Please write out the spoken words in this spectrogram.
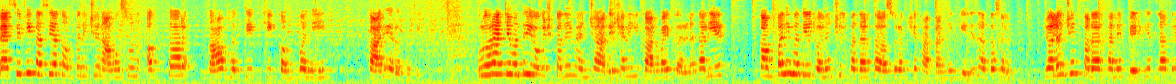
पॅसिफिक असे या कंपनीचे नाव असून अख्तर गाव ही कंपनी कार्यरत होती. गृहराज्यमंत्री योगेश कदम यांच्या आदेशाने ही कारवाई करण्यात आली आहे. कंपनीमध्ये ज्वलनशील पदार्थ असुरक्षित हाताळणी केली जात असून ज्वलनशील पदार्थाने पेट घेतला तर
